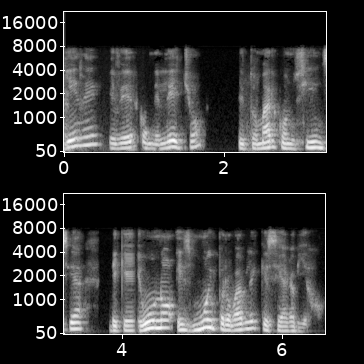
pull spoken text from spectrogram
Tiene que ver con el hecho de tomar conciencia de que uno es muy probable que se haga viejo.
